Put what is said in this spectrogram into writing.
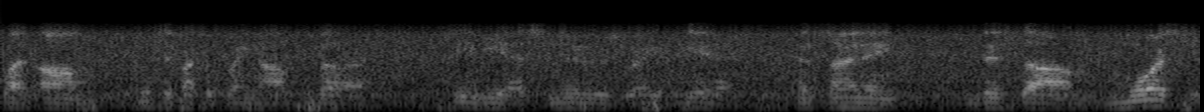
but um, let me see if I could bring up the CBS News right here concerning this um, Morsi,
